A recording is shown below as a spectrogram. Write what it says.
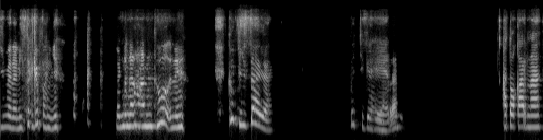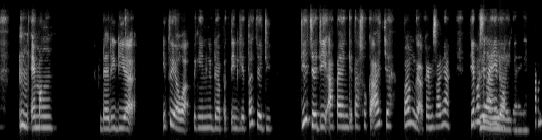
gimana nih tanggapannya? Mendengar hantu nih. Kok bisa ya? Gue juga Bisa ya. heran. Atau karena emang dari dia itu ya, Wak, pengen ngedapetin kita jadi dia jadi apa yang kita suka aja. Paham nggak? Kayak misalnya dia pasti Iya, nanya iya, dong, iya. kamu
